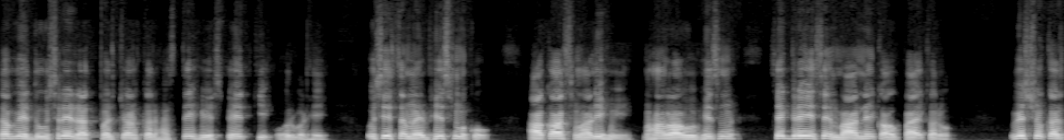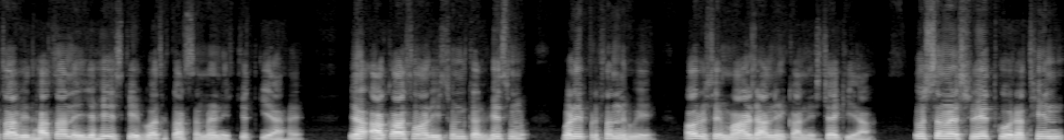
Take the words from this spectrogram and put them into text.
तब वे दूसरे रथ पर चढ़कर हँसते हुए श्वेत की ओर बढ़े। उसी समय भीष्म को आकाशवाणी हुई, महाबाहु भीष्म, शीघ्र इसे मारने का उपाय करो। विश्वकर्ता विधाता ने यही इसके वध का समय निश्चित किया है। यह आकाशवाणी सुनकर भीष्म बड़े प्रसन्न हुए। और उसे मार डालने का निश्चय किया। उस समय श्वेत को रथीन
